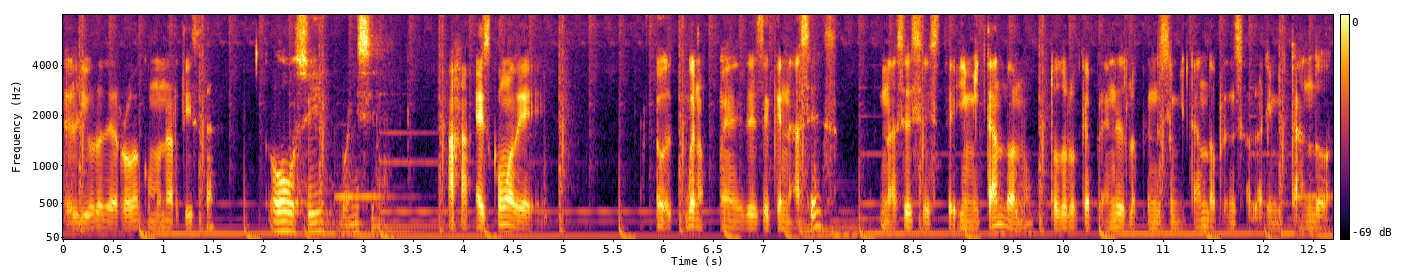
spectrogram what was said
el libro de Roba como un artista. Oh, sí, buenísimo. Ajá, es como de, bueno, eh, desde que naces, naces este, imitando, ¿no? Todo lo que aprendes lo aprendes imitando, aprendes a hablar imitando,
